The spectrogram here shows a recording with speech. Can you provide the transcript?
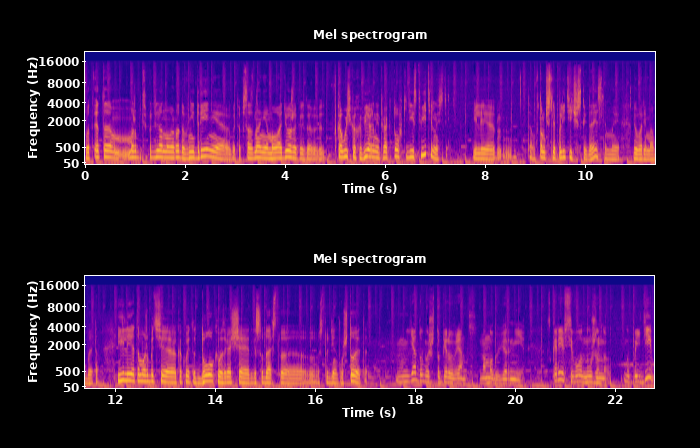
Вот это, может быть, определенного рода внедрение в сознание молодежи, в кавычках, верной трактовки действительности? или там, в том числе политической, да, если мы говорим об этом. Или это, может быть, э, какой-то долг возвращает государство э, студентам. Что это? Я думаю, что первый вариант намного вернее. Скорее всего, нужен, ну, по идее,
